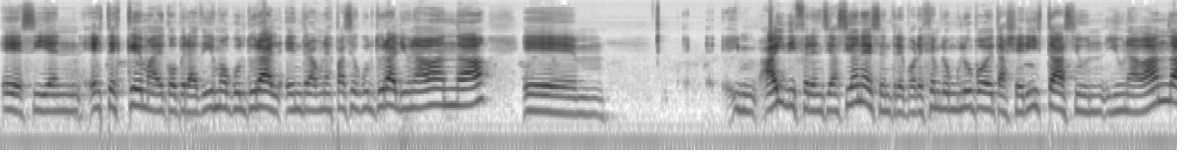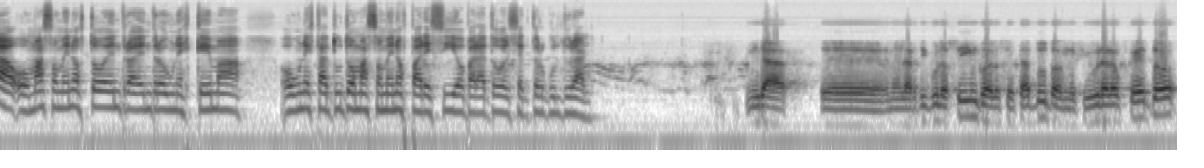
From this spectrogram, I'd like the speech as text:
eh, si en este esquema de cooperativismo cultural entra un espacio cultural y una banda, eh, ¿hay diferenciaciones entre, por ejemplo, un grupo de talleristas y, un, y una banda o más o menos todo entra dentro de un esquema o un estatuto más o menos parecido para todo el sector cultural? Mira, eh, en el artículo 5 de los estatutos donde figura el objeto,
